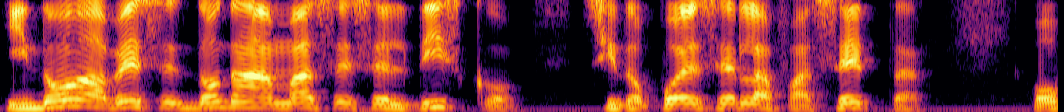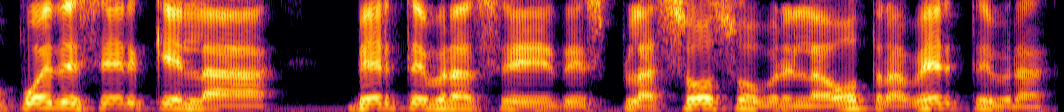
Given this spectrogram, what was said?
Y no a veces, no nada más es el disco, sino puede ser la faceta o puede ser que la vértebra se desplazó sobre la otra vértebra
